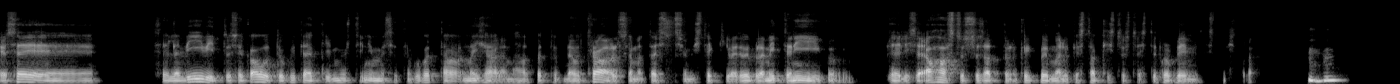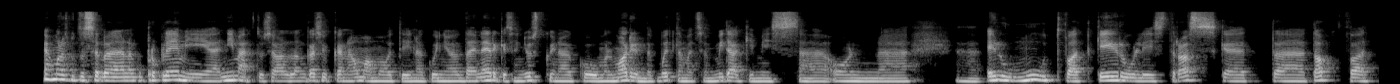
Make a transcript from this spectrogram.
ja see, selle viivituse kaudu kuidagi minu arust inimesed nagu võtavad, ma ise olen vähemalt võtnud neutraalsemat asju, mis tekivad, võib-olla mitte nii sellise ahastusse sattunud kõikvõimalikest takistustest ja probleemidest, mis tuleb mm. -hmm jah, mõnes mõttes selle nagu probleemi nimetuse all on ka niisugune omamoodi nagu nii-öelda energia, see on justkui nagu me oleme harjunud nagu mõtlema, et see on midagi, mis äh, on äh, elu muutvat, keerulist, rasket, äh, tapvat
